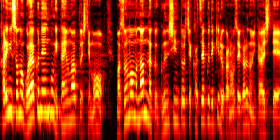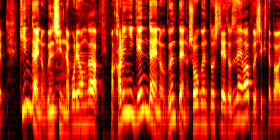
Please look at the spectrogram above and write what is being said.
仮にその500年後にタイムアップしても、まあ、そのまま難なく軍神として活躍できる可能性があるのに対して近代の軍神ナポレオンが、まあ、仮に現代の軍隊の将軍として突然ワープしてきた場合、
